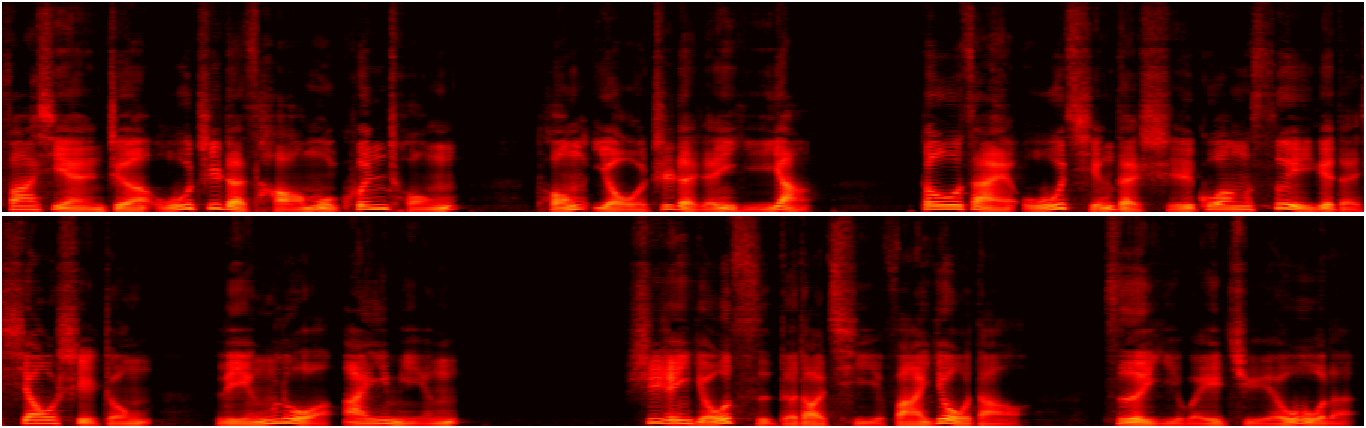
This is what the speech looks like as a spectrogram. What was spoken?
发现这无知的草木昆虫，同有知的人一样，都在无情的时光岁月的消逝中零落哀鸣。诗人由此得到启发诱导，自以为觉悟了。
